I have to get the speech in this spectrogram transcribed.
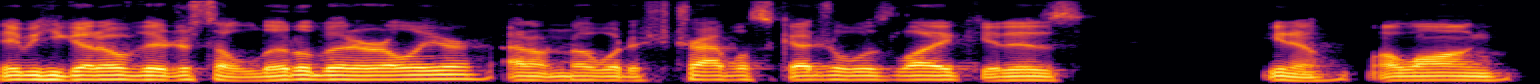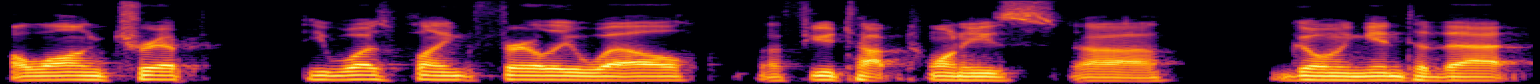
maybe he got over there just a little bit earlier. I don't know what his travel schedule was like. It is you know, a long a long trip. He was playing fairly well, a few top twenties uh, going into that,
